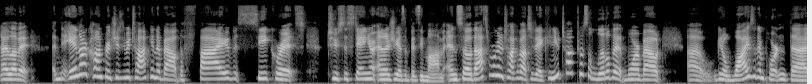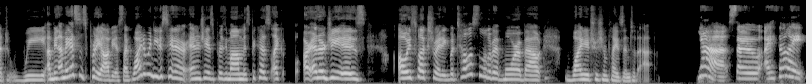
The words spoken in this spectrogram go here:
I love it. In our conference, she's going to be talking about the five secrets to sustain your energy as a busy mom, and so that's what we're going to talk about today. Can you talk to us a little bit more about, uh, you know, why is it important that we? I mean, I mean, I guess it's pretty obvious. Like, why do we need to sustain our energy as a busy mom? It's because like our energy is always fluctuating. But tell us a little bit more about why nutrition plays into that. Yeah, so I feel like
